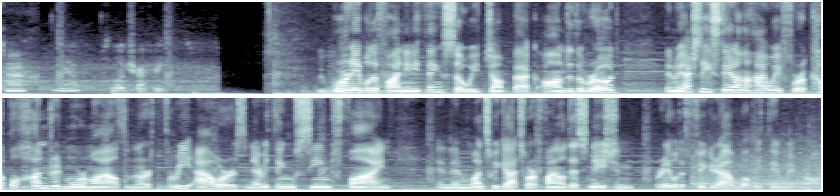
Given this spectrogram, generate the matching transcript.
Hmm. Yeah, it's a lot of traffic. We weren't able to find anything, so we jumped back onto the road and we actually stayed on the highway for a couple hundred more miles, another three hours, and everything seemed fine. And then once we got to our final destination, we were able to figure out what we think went wrong.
